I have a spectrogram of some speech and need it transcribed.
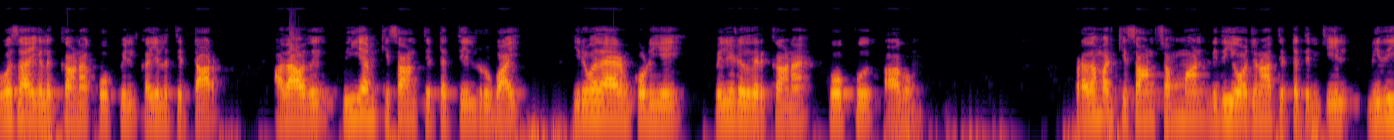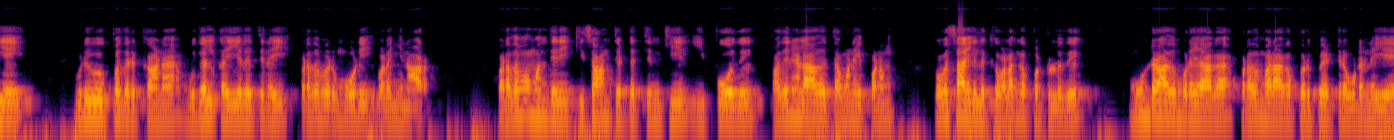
விவசாயிகளுக்கான கோப்பில் கையெழுத்திட்டார். அதாவது பிஎம் கிசான் திட்டத்தில் ரூபாய் இருபதாயிரம் கோடியை வெளியிடுவதற்கான கோப்பு ஆகும். பிரதமர் கிசான் சம்மான் நிதி யோஜனா திட்டத்தின் கீழ் நிதியை விடுவிப்பதற்கான முதல் கையெழுத்தினை பிரதமர் மோடி வழங்கினார். பிரதம மந்திரி கிசான் திட்டத்தின் கீழ் இப்போது பதினேழாவது தவணை பணம் விவசாயிகளுக்கு வழங்கப்பட்டுள்ளது. மூன்றாவது முறையாக பிரதமராக பொறுப்பேற்ற உடனேயே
